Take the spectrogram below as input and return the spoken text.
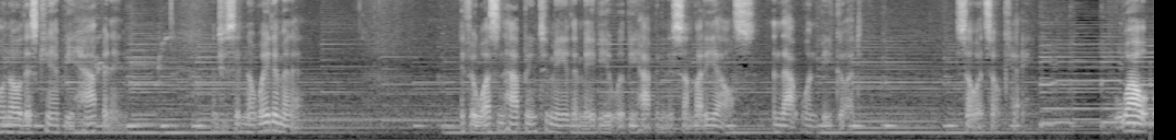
Oh no, this can't be happening. And she said, No, wait a minute. If it wasn't happening to me, then maybe it would be happening to somebody else, and that wouldn't be good. So it's okay. While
